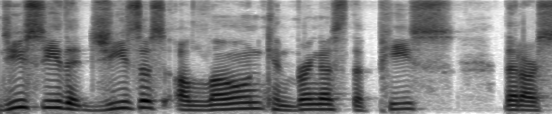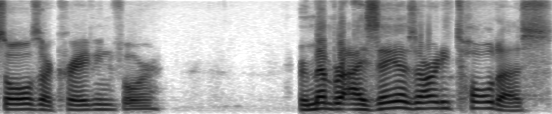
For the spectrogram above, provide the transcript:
Do you see that Jesus alone can bring us the peace that our souls are craving for? Remember, Isaiah has already told us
